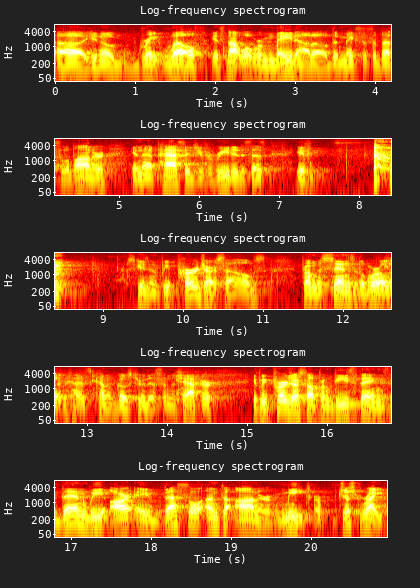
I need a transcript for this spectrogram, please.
uh, you know, great wealth. It's not what we're made out of that makes us a vessel of honor. In that passage, if you read it, it says, if, excuse me, if we purge ourselves from the sins of the world, it has, kind of goes through this in the chapter. If we purge ourselves from these things, then we are a vessel unto honor, meet, or just right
